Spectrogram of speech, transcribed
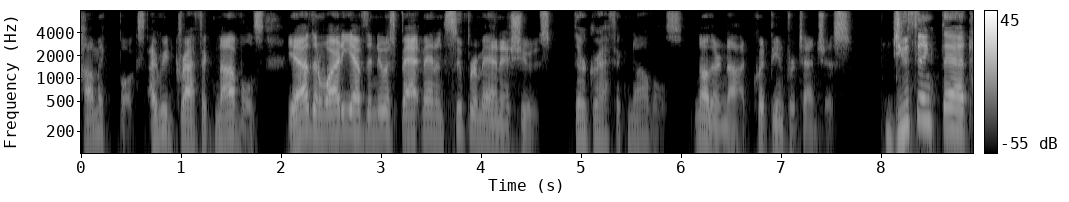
comic books. I read graphic novels. Yeah, then why do you have the newest Batman and Superman issues? They're graphic novels. No, they're not. Quit being pretentious. Do you think that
